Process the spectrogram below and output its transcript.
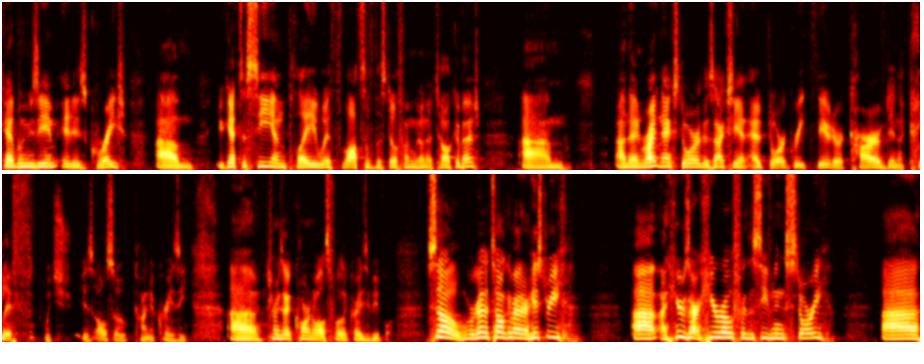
Cable Museum. It is great. Um, you get to see and play with lots of the stuff I'm going to talk about. Um, and then right next door, there's actually an outdoor Greek theater carved in a cliff, which is also kind of crazy. Uh, turns out Cornwall's full of crazy people. So we're going to talk about our history. Uh, and here's our hero for this evening's story. Uh,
